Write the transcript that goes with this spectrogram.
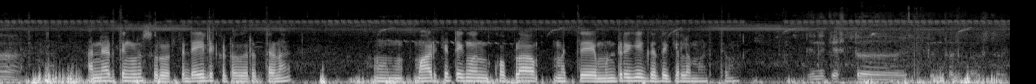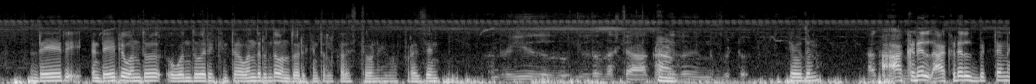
ಹಾಂ. ಹನ್ನೆರಡು ತಿಂಗಳು ಶುರು ಇರುತ್ತೆ ಡೈಲಿ ಕಟ್ಟೋಗಿರುತ್ತೆ ಅಣ್ಣ ಮಾರ್ಕೆಟಿಗೆ ಒಂದು ಕೊಪ್ಪಳ ಮತ್ತು ಮುಂಡ್ರಿಗೆ ಗದಗೆಲ್ಲ ಮಾಡ್ತೇವೆ ದಿನಕ್ಕೆ ಎಷ್ಟು ಕ್ವಿಂಟಲ್ ಕಳಿಸ್ತೀರಿ? ಡೈರಿ ಡೈಲಿ ಒಂದು ಒಂದೂವರೆ ಕ್ವಿಂಟಲ್ ಒಂದರಿಂದ ಒಂದೂವರೆ ಕ್ವಿಂಟಲ್ ಕಳಿಸ್ತೇವೆ ನಾವು ಇವಾಗ ಪ್ರೆಸೆಂಟ್ ಅಂದರೆ ಆ ಕಡೆ ಇನ್ನು ಬಿಟ್ಟು. ಯಾವುದಣ್ಣ ಆ ಕಡೆ ಆ ಕಡೆಯಲ್ಲಿ ಆ ಕಡೆಯಲ್ಲಿ ಬಿಟ್ಟಣ್ಣ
